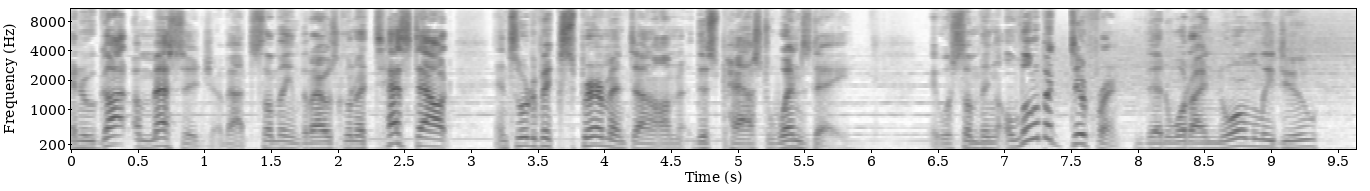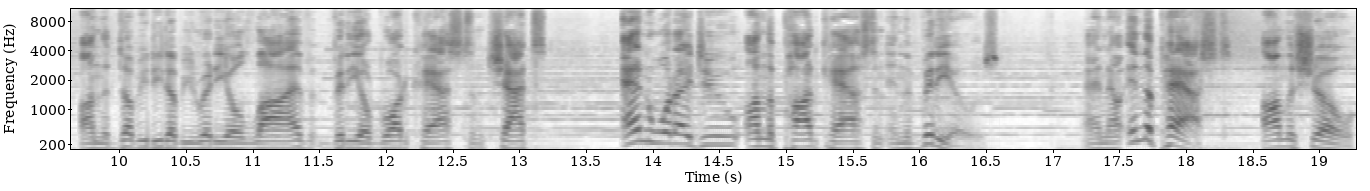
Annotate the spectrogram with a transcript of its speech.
and who got a message about something that I was going to test out and sort of experiment on this past Wednesday. It was something a little bit different than what I normally do on the WDW Radio live video broadcasts and chats, and what I do on the podcast and in the videos. And now, in the past on the show,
